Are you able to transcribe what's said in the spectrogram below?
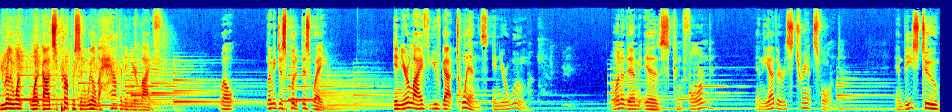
You really want, want God's purpose and will to happen in your life. Well, let me just put it this way. In your life, you've got twins in your womb. One of them is conformed, and the other is transformed. And these two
